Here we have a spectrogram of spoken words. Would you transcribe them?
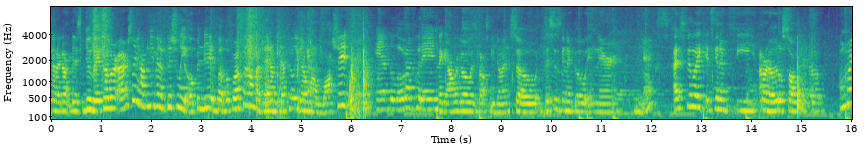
That I got this duvet cover. I actually haven't even officially opened it, but before I put it on my bed, I'm definitely gonna wanna wash it. And the load I put in like an hour ago is about to be done. So this is gonna go in there next. I just feel like it's gonna be, I don't know, it'll soften it up Oh my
